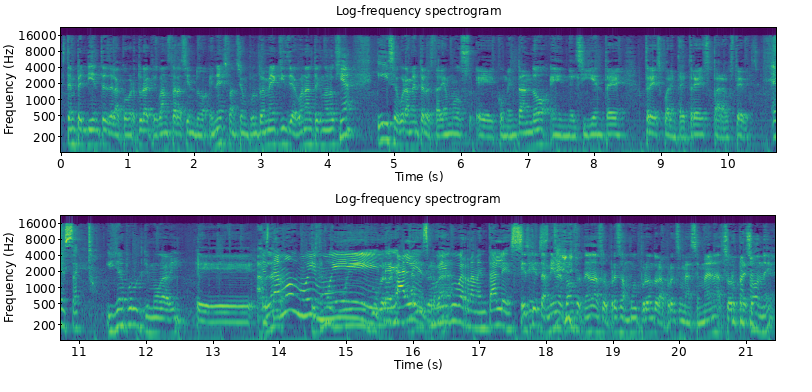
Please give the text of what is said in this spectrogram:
estén pendientes de la cobertura que van a estar haciendo en expansión.mx, diagonal tecnología y seguramente lo estaremos eh, comentando en el siguiente 343 para ustedes. Exacto. Y ya por último, Gaby, eh, estamos muy, muy, legales, muy gubernamentales. Es que también les vamos a tener una sorpresa muy pronto la próxima semana. Sorpresón, ¿eh?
